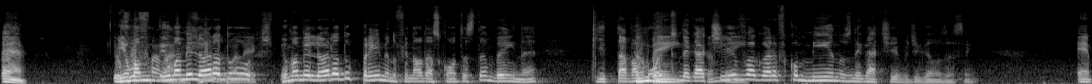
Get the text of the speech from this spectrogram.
É. e uma, e uma melhora do, Alex, e uma melhora do prêmio no final das contas também, né? Que estava muito negativo, também. agora ficou menos negativo, digamos assim. É,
